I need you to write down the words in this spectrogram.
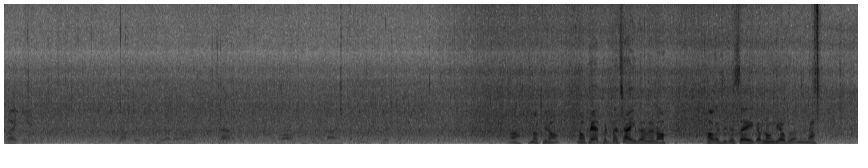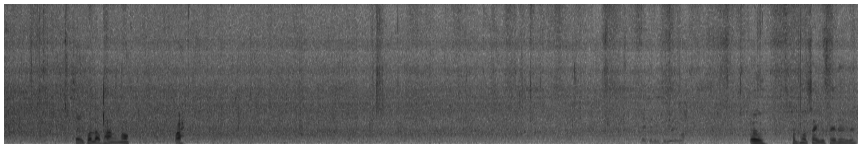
เจลอยหาที่สีรังเรื่องก่อนมันทำทำเมื่อไม่ได้เช็ดจะได้จ้ะเมื่อกี้ยามเป็นเรือเนาะนะอ๋อเป็นอะไรกันเล็กอะน้องพี่น้องน้องแพทย์เพิ่นไปใส่เบื้องนั้นเนาะเขาก็สิไปใส่กับน้องเดียวเบื้องนี่นะใส่คนละพังเนาะไปเช็ดจะได้ไปเรื่อยวะเออคันพอใส่ก็ใส่เลยเลย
